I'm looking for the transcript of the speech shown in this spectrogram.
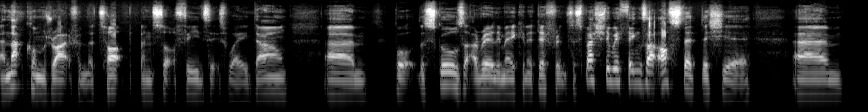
and that comes right from the top and sort of feeds its way down. Um, but the schools that are really making a difference, especially with things like Ofsted this year, um,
